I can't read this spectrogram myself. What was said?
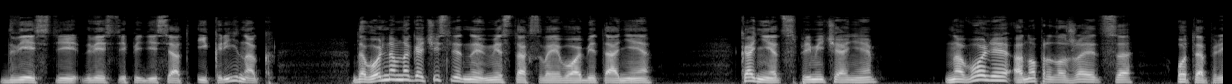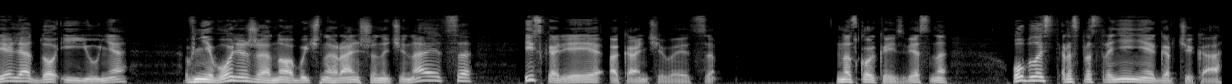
200-250 икринок, довольно многочисленны в местах своего обитания. Конец примечания. На воле оно продолжается от апреля до июня, в неволе же оно обычно раньше начинается и скорее оканчивается. Насколько известно, область распространения горчака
